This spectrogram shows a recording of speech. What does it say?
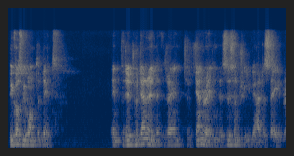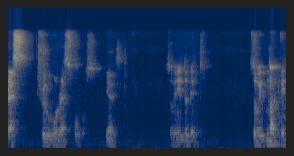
Because we want the bit. And to, to generate the- to generate in the decision tree, we had to say rest true or rest false. Yes. So we need the bit. So it not it,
